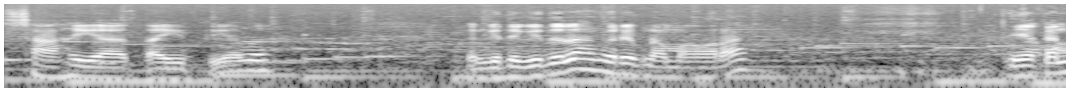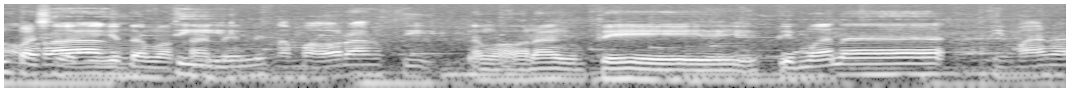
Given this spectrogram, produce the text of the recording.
Sahya Taiti apa? Yang gitu-gitulah mirip nama orang. Iya kan pas lagi kita makan tea. ini. Nama orang ti. Nama orang ti. Di mana? Di mana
